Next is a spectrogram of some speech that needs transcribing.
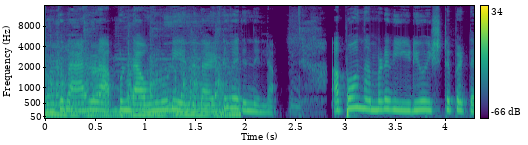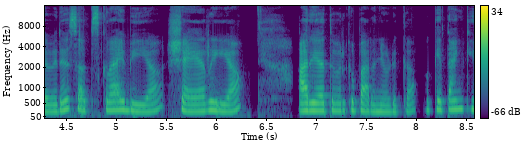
നമുക്ക് വേറൊരു ആപ്പും ഡൗൺലോഡ് ചെയ്യേണ്ടതായിട്ട് വരുന്നില്ല. അപ്പോൾ നമ്മുടെ വീഡിയോ ഇഷ്ടപ്പെട്ടവർ സബ്സ്ക്രൈബ് ചെയ്യുക ഷെയർ ചെയ്യുക അറിയാത്തവർക്ക് പറഞ്ഞു കൊടുക്കുക. ഓക്കെ താങ്ക്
